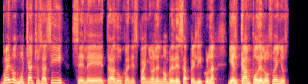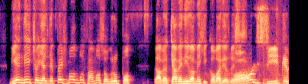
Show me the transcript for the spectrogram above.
Buenos muchachos, así se le tradujo en español el nombre de esa película y El campo de los sueños. Bien dicho, y el Depeche Mode, muy famoso grupo, la verdad que ha venido a México varias veces. ¡Ay, sí, qué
